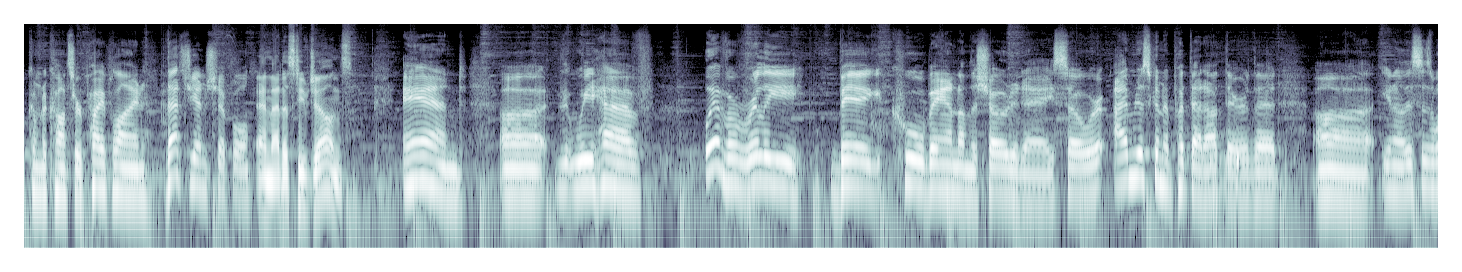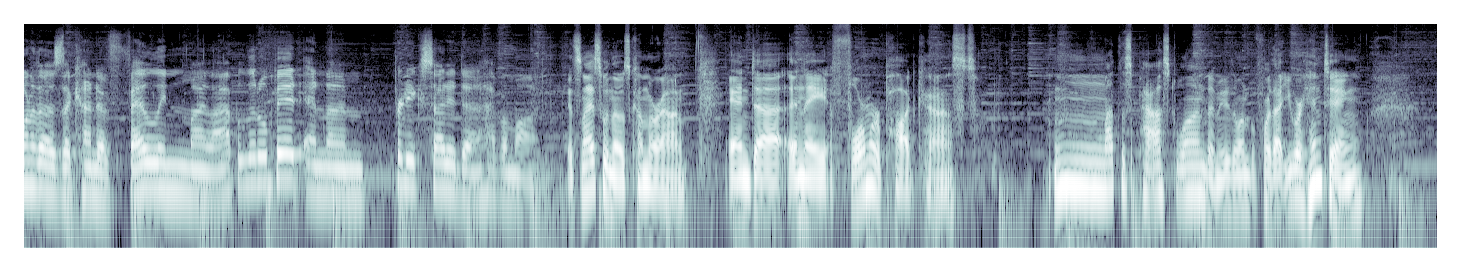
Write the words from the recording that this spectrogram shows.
welcome to Concert Pipeline. That's Jen Schipple, And that is Steve Jones. and uh, we have we have a really big, cool band on the show today. So we're, I'm just going to put that out there that uh, you know this is one of those that kind of fell in my lap a little bit, and I'm pretty excited to have them on. It's nice when those come around. And uh, in a former podcast, mm, not this past one, but maybe the one before that, you were hinting,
